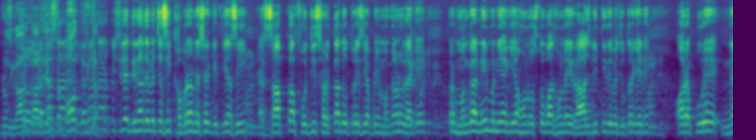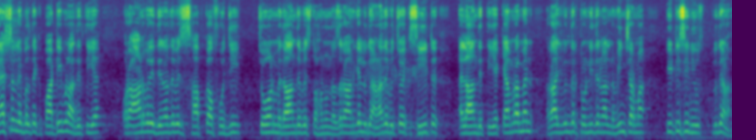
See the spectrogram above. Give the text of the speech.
ਰੋਜ਼ਗਾਰ ਕਾਰਜ ਸਭ ਬਹੁਤ ਲਗਾਤਾਰ ਪਿਛਲੇ ਦਿਨਾਂ ਦੇ ਵਿੱਚ ਅਸੀਂ ਖਬਰਾਂ ਨਸ਼ਰ ਕੀਤੀਆਂ ਸੀ। ਸਾਬਕਾ ਫੌਜੀ ਸੜਕਾਂ ਤੇ ਉਤਰੇ ਸੀ ਆਪਣੀਆਂ ਮੰਗਾਂ ਨੂੰ ਲੈ ਕੇ ਪਰ ਮੰਗਾਂ ਨਹੀਂ ਮੰਨੀਆਂ ਗਈਆਂ। ਹੁਣ ਉਸ ਤੋਂ ਬਾਅਦ ਹੁਣ ਇਹ ਰਾਜਨੀਤੀ ਦੇ ਵਿੱਚ ਉਤਰ ਗਏ ਨੇ ਔਰ ਪੂਰੇ ਨੈਸ਼ਨਲ ਲੈਵਲ ਤੇ ਇੱਕ ਪਾਰਟੀ ਬਣਾ ਦਿੱਤੀ ਹੈ ਔਰ ਆਉਣ ਵਾਲੇ ਦਿਨਾਂ ਦੇ ਵਿੱਚ ਸਾਬਕਾ ਫੌਜੀ ਚੋਣ ਮੈਦਾਨ ਦੇ ਵਿੱਚ ਤੁਹਾਨੂੰ ਨਜ਼ਰ ਆਣਗੇ ਲੁਧਿਆਣਾ ਦੇ ਵਿੱਚੋਂ ਇੱਕ ਸੀਟ ਐਲਾਨ ਦਿੱਤੀ ਹੈ। ਕੈਮਰਾਮੈਨ ਰਾਜਵਿੰਦਰ ਟੋਨੀ ਦੇ ਨਾਲ ਨਵੀਨ ਸ਼ਰਮਾ ਪੀਟੀਸੀ ਨਿਊਜ਼ ਲੁਧਿਆਣਾ।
